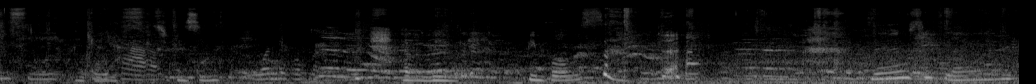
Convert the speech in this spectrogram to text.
can see, we have you can see, wonderful planes. I have big pimples. There's a plane.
